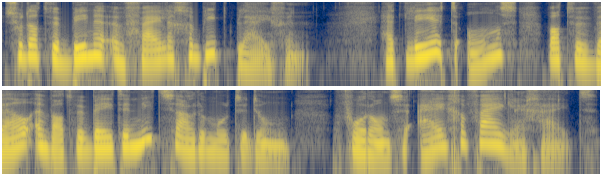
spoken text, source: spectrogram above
zodat we binnen een veilig gebied blijven. Het leert ons wat we wel en wat we beter niet zouden moeten doen, voor onze eigen veiligheid.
